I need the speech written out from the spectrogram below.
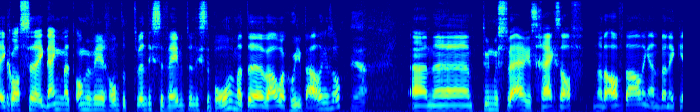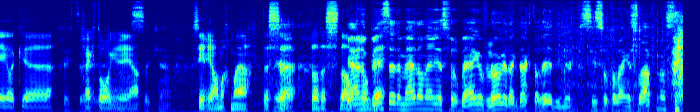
ik was, ik denk met ongeveer rond de 20ste, 25ste boven, met wel wat goede Belgen op. Ja. En toen moesten we ergens rechtsaf naar de afdaling en ben ik eigenlijk Recht, Rechtdoor gereden, ja. Stuk, ja. Zeer jammer, maar ja, dus, Ja. eh, dat is dat Ja, en opeens zijn mij dan ergens voorbij gevlogen dat ik dacht, allee, die heeft precies wat te lang geslapen of zo.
